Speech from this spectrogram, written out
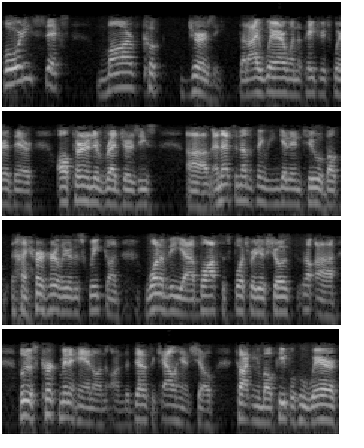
46 Marv Cook jersey that I wear when the Patriots wear their alternative red jerseys. Um, and that's another thing we can get into about. I heard earlier this week on one of the uh, Boston sports radio shows. Uh, I believe it was Kirk Minihane on on the Dennis and Callahan show, talking about people who wear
